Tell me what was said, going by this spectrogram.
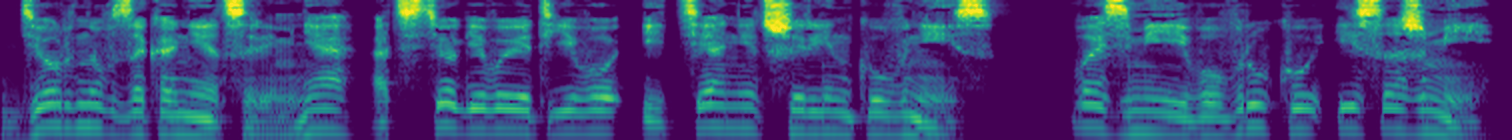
дернув за конец ремня, отстегивает его и тянет ширинку вниз. Возьми его в руку и сожми.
